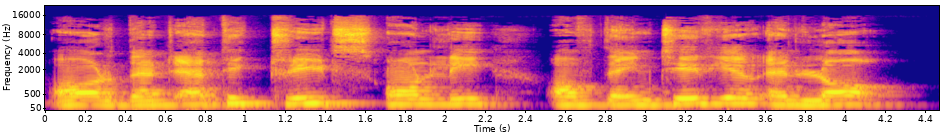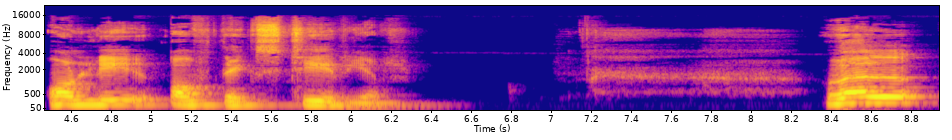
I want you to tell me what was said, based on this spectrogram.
or that ethic treats only of the interior and law only of the exterior. Well,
